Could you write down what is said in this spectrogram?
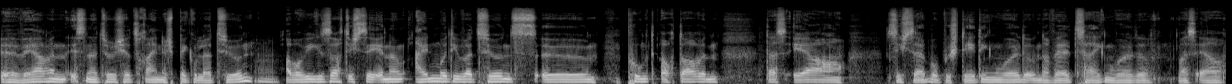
äh, wären, ist natürlich jetzt reine Spekulation. Mhm. Aber wie gesagt, ich sehe einen Motivationspunkt äh, auch darin, dass er sich selber bestätigen wollte und der Welt zeigen wollte, was er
